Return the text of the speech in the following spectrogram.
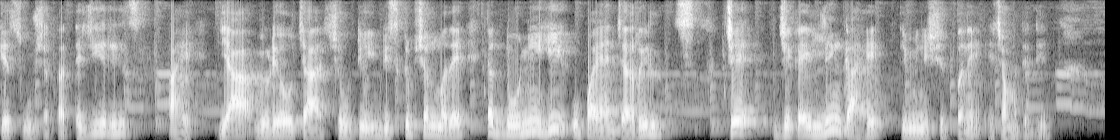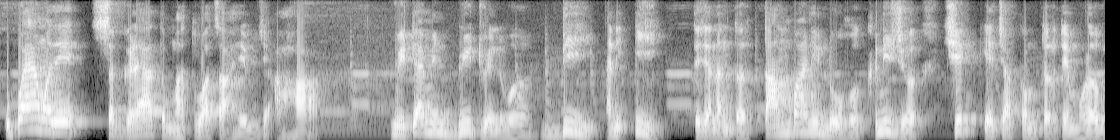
केस होऊ शकतात. त्याची रील्स आहे. या व्हिडिओच्या शेवटी डिस्क्रिप्शनमध्ये या दोन्हीही उपायांच्या रील्सचे जे काही लिंक आहे ती मी निश्चितपणे याच्यामध्ये देईन. उपायामध्ये सगळ्यात महत्त्वाचा आहे म्हणजे आहार. व्हिटॅमिन बी ट्वेल्व डी आणि ई त्याच्यानंतर तांबा आणि लोह खनिज हे याच्या कमतरतेमुळं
